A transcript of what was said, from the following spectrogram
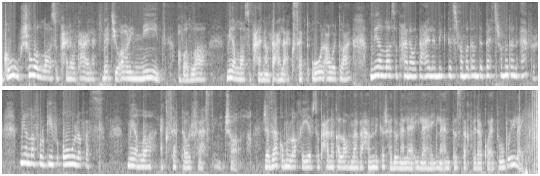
go show Allah subhanahu wa ta'ala that you are in need of Allah. May Allah subhanahu wa ta'ala accept all our dua. May Allah subhanahu wa ta'ala make this Ramadan the best Ramadan ever. May Allah forgive all of us. May Allah accept our fasting inshallah. جزاكم الله خير. سبحانك اللهم بحمدك أشهد أن لا إله إلا أنت أستغفرك وأتوب إليك.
